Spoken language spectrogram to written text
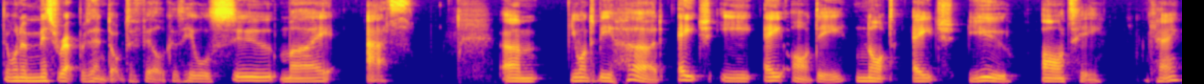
Don't want to misrepresent Dr. Phil because he will sue my ass. Um, you want to be heard, H E A R D, not H U R T. Okay?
